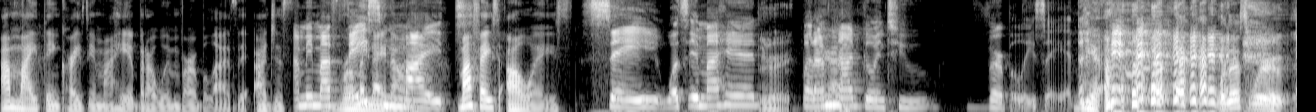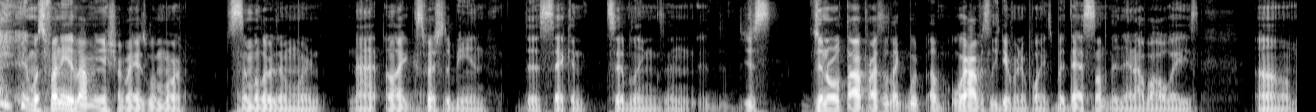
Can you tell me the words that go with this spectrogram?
I might think crazy in my head, but I wouldn't verbalize it. I just I mean, my face on it. might my face always. say what's in my head, Right. but I'm Yeah. not going to verbally say it. Yeah. Well, that's where and what's funny about me and Charmae is we're more similar than we're not. Like, especially being the second siblings and just general thought process. Like, we're, we're obviously different in points, but that's something that I've always um,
